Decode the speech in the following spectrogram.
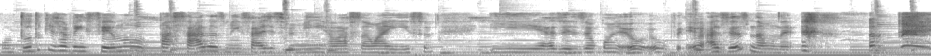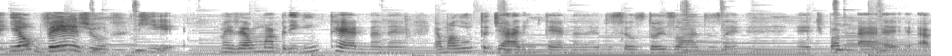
Com tudo que já vem sendo passado as mensagens para mim em relação a isso. E às vezes eu. eu, eu, eu às vezes não, né? e eu vejo que mas é uma briga interna, né? É uma luta diária interna, né? Dos seus dois lados, né? É tipo, a, a, a,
